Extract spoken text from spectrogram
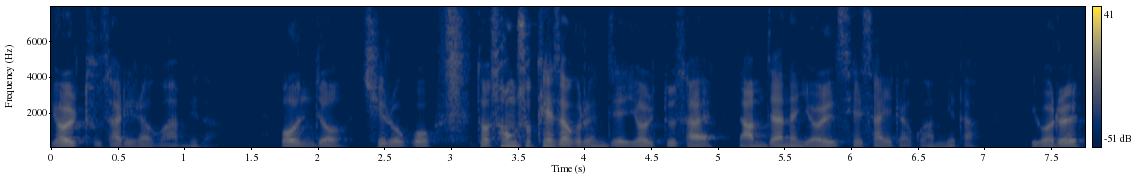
열두 살이라고 합니다. 먼저 치르고 더 성숙해서 그런지 열두 살 남자는 열세 살이라고 합니다. 이거를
